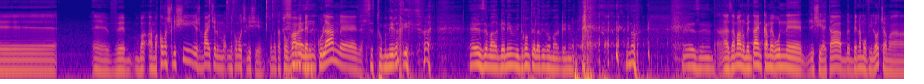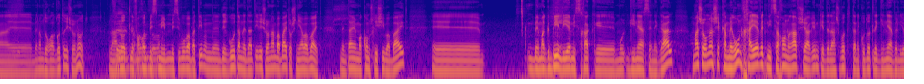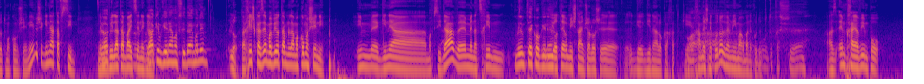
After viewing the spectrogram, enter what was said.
והמקום השלישי, יש בית של מקומות שלישי. זאת אומרת, הטובה מבין כולם, אה, זה. זה טורניר, אחי. איזה מארגנים מדרום תל אביב המארגנים. נו, איזה... אז אמרנו, בינתיים קמרון, אה, שהיא הייתה בין המובילות שם, אה, בין המדורגות ראשונות. לעלות כן, לפחות מסיבוב הבתים, הם אה, דירגו אותם לדעתי ראשונה בבית או שנייה בבית. בינתיים הם מקום שלישי בבית. אה, במקביל יהיה משחק אה, גינאה סנגל, מה שאומר שקמרון חייבת ניצחון רב שערים כדי להשוות את הנקודות לגינאה ולהיות מקום שני, ושגינאה תפסיד למובילת הבית סנגל. רק אם גינאה מפסידה הם עולים? לא, תרחיש כזה מביא אותם למקום השני. אם אה, גינאה מפסידה והם מנצחים ואם תיקו גינאה? יותר מ-2-3 גינאה לוקחת. כי וואו. חמש נקודות והם נהיים ארבע נקודות. אז הם חייבים פה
